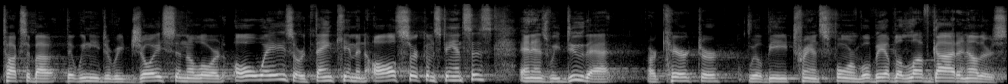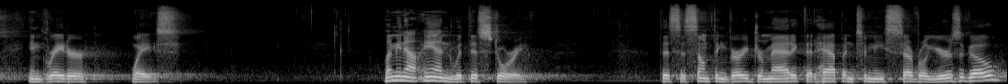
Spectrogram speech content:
talks about that we need to rejoice in the Lord always or thank Him in all circumstances. And as we do that, our character will be transformed. We'll be able to love God and others in greater ways. Let me now end with this story. This is something very dramatic that happened to me several years ago.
